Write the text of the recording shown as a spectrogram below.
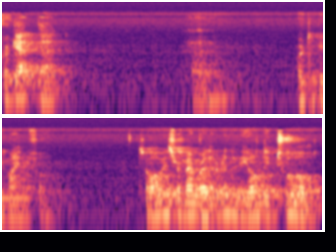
forget that uh, we're to be mindful. So always remember that really the only tool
